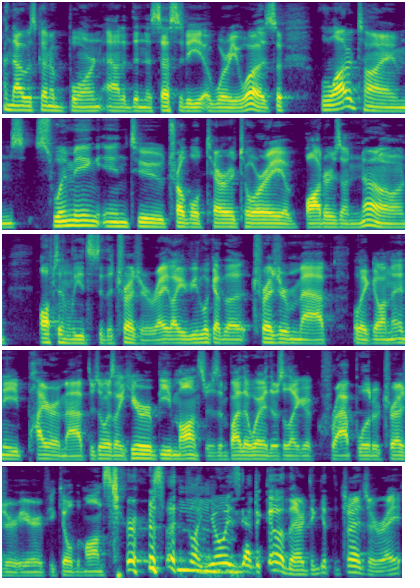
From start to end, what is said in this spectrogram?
And that was kind of born out of the necessity of where he was. So a lot of times swimming into troubled territory of waters unknown often leads to the treasure, right? Like if you look at the treasure map, like on any pirate map, there's always like here be monsters, and by the way, there's like a crap load of treasure here if you kill the monsters. mm. like you always got mm. to go there to get the treasure, right?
